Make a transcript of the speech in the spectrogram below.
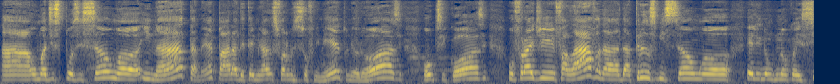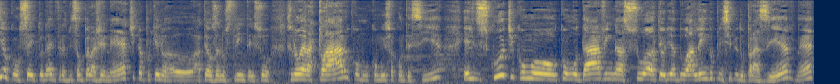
há uma disposição uh, inata né, para determinadas formas de sofrimento, neurose ou psicose. O Freud falava da, da transmissão, uh, ele não, não conhecia o conceito né, de transmissão pela genética, porque até os anos 30 isso, isso não era claro como, como isso acontecia. Ele discute com o, com o Darwin na sua teoria do além do princípio do prazer, né,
